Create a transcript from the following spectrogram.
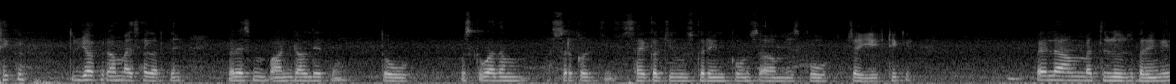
ठीक है? तो या फिर हम ऐसा करते हैं, पहले इसमें पानी डाल देते हैं तो उसके बाद हम सर्कल साइकिल यूज़ करेंगे कौन सा हमें इसको चाहिए, ठीक है? पहला हम मेथड यूज़ करेंगे,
